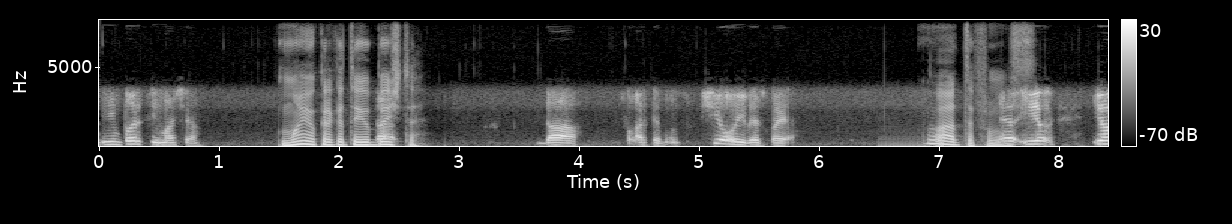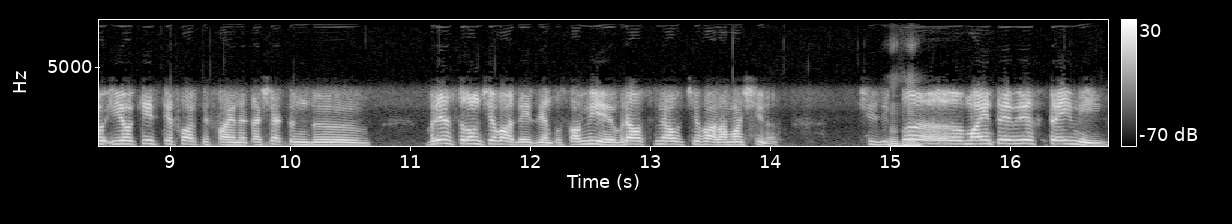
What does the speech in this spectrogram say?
împărțim așa. Mai, eu cred că te iubește. Da, foarte mult. Și eu o iubesc pe ea. Foarte frumos. E, e, e, o- e o chestie foarte faină, că așa când uh, vrem să luăm ceva, de exemplu, sau mie, vreau să-mi iau ceva la mașină. Și zic, Mhm. bă, mai îmi trebuie 3000.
